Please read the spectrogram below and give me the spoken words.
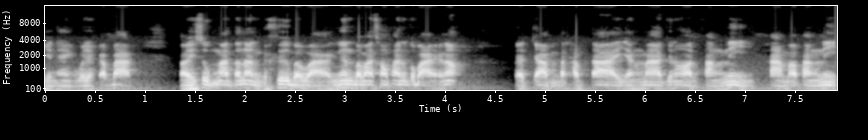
เห็นให้บ่อยากกลับบ้านไปซุกมาตอนนั้นก็คือแบบว่าเงินประมาณ2,000กว่าบาทเนาะแต่จำประทับใต้ยังมาจนหอดฝั่งนี่ขามมาฝั่งนี่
